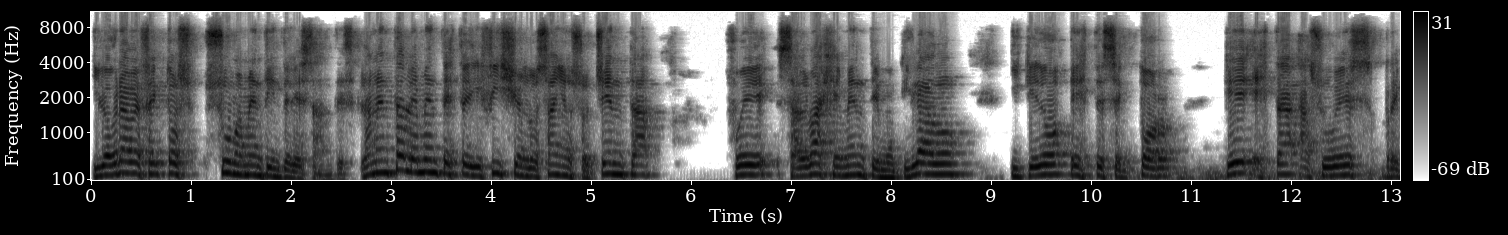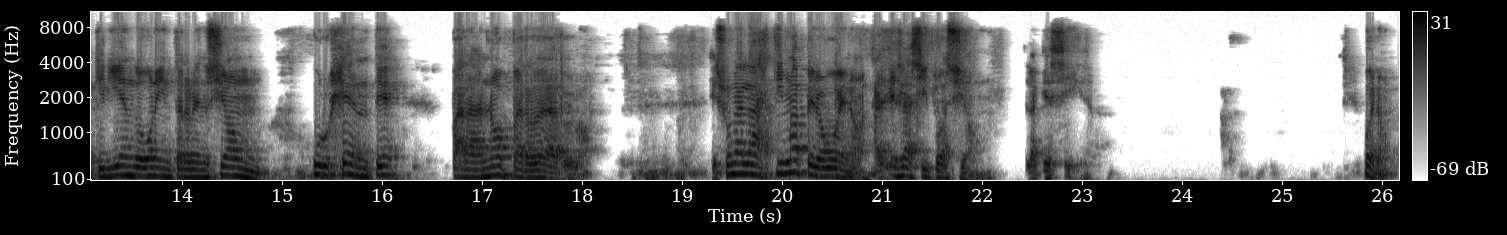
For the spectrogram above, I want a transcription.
y lograba efectos sumamente interesantes. Lamentablemente este edificio en los años 80 fue salvajemente mutilado y quedó este sector que está a su vez requiriendo una intervención urgente para no perderlo. Es una lástima, pero bueno, es la situación, la que sigue. Bueno,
